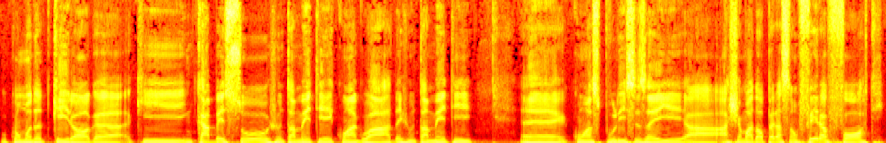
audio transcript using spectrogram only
o comandante Queiroga, que encabeçou juntamente aí com a guarda, juntamente é, com as polícias aí, a, a chamada Operação Feira Forte.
